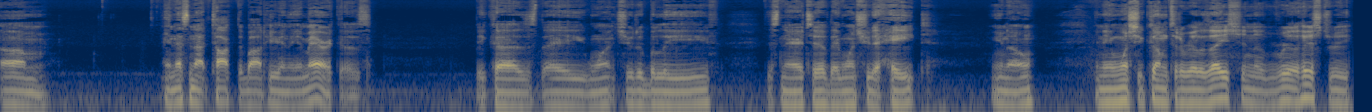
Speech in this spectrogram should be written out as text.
Um, and that's not talked about here in the Americas because they want you to believe this narrative. They want you to hate, you know. And then once you come to the realization of real history,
